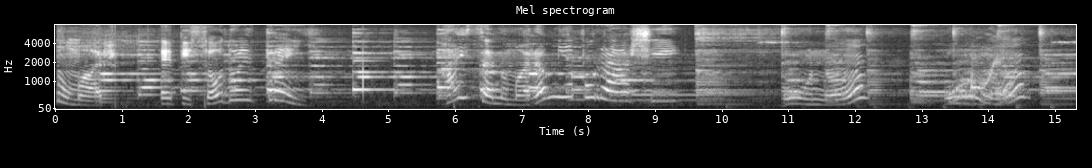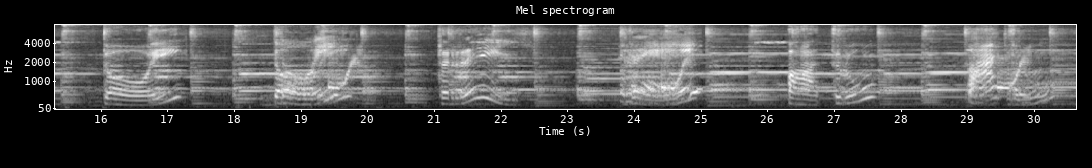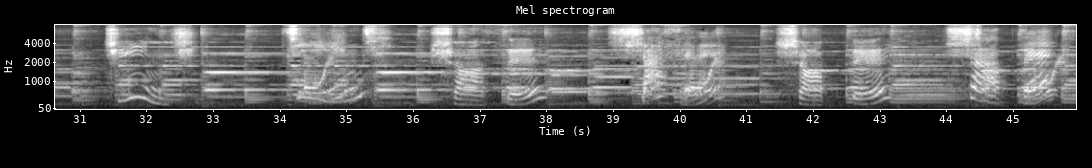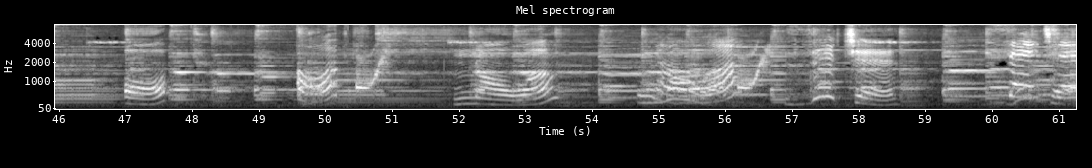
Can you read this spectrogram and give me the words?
număr. Episodul 3 Hai să numărăm iepurașii. Unu Unu Doi doi, Trei trei, Patru patru, Cinci. Cinci, Șase. Șase, Șapte. Șapte, Opt. Opt, Nouă. Nouă, Zece zece,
